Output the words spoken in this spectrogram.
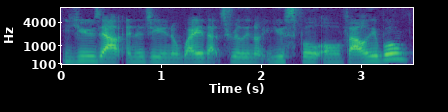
use our energy in a way that's really not useful or valuable.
